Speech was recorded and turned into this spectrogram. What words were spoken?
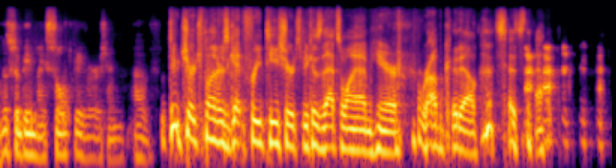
This would be my sultry version of. Do church planners get free T-shirts because that's why I'm here? Rob Goodell says that.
